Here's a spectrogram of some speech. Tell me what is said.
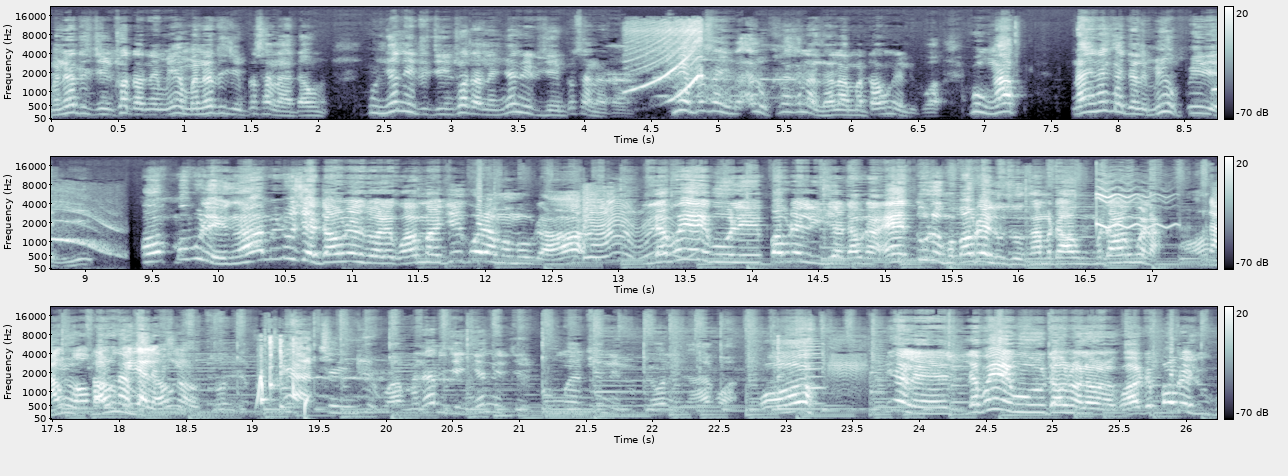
မနေ့တစ်ချိန်ထွက်တာနဲ့မင်းကမနေ့တစ်ချိန်ပတ်စံလာတောင်းတယ်အခုညနေတစ်ချိန်ထွက်တာနဲ့ညနေတစ်ချိန်ပတ်စံလာတောင်းတယ်မင်းကပတ်စံရင်အဲ့လိုခဏခဏလာလာမတောင်းနဲ့လေကွာအခုငါ နိုင်တဲ့ကကြလေမင်းကိုပေးတယ်လေဟောမဟုတ်ဘူးလေငါမင်းတို့ချက်တောင်းတယ်ဆိုတော့လေကွာမကြီးခွက်တာမမဟုတ်တာလက်ဖေးဘူလေပေါက်တဲ့လူချက်တောင်းတာအဲသူ့လိုမပေါက်တဲ့လူဆိုငါမတောင်းမတောင်းဘူးလားတောင်းတော့မင်းကအချိန်ကြီးကွာမနေ့တစ်ချိန်ညနေတစ်ချိန်ပုံမှန်ဖြစ်နေလို့ပြောနေတာကွာ။ဩဒီကလေလက်ဖေးဘူတောင်းတာလားကွာပေါက်တဲ့လူက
